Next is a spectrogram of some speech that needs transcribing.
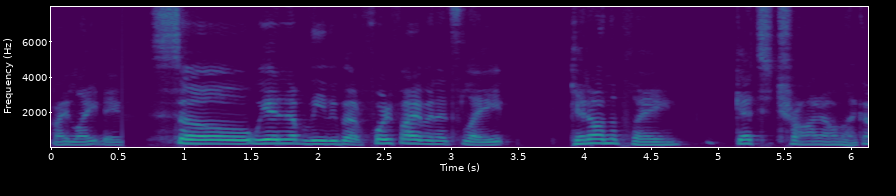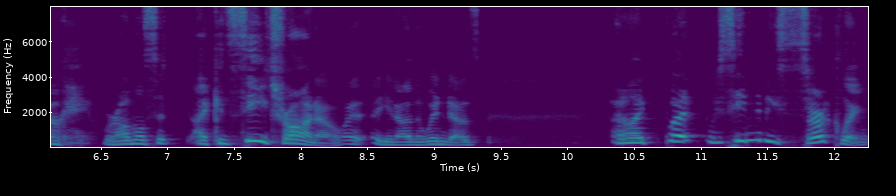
by lightning. So we ended up leaving about 45 minutes late, get on the plane, get to Toronto. I'm like, okay, we're almost at, I can see Toronto, uh, you know, the windows. I'm like, but we seem to be circling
